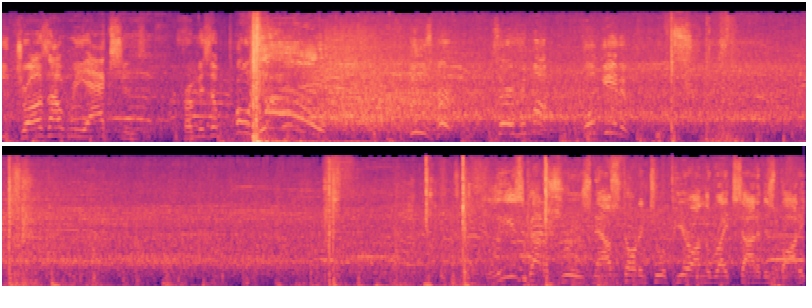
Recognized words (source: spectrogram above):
he draws out reactions from his opponent. Whoa! Dude's hurt. Serve him up. Go get him. Lee's got a bruise now starting to appear on the right side of his body.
